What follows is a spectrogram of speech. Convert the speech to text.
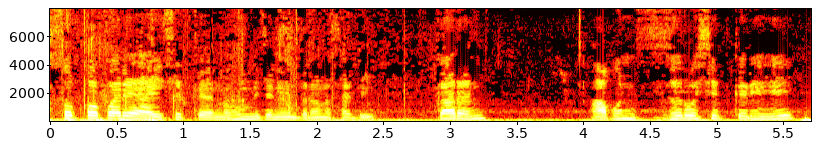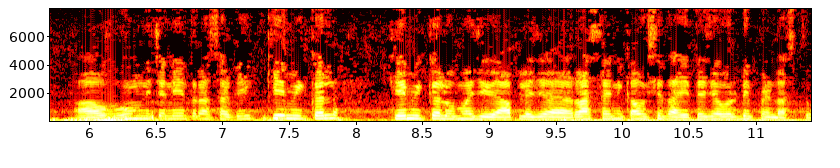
सोपा पर्याय आहे शेतकऱ्यांना हुमणीच्या नियंत्रणासाठी. कारण आपण सर्व शेतकरी हे हुमणीच्या नियंत्रणासाठी केमिकल केमिकल म्हणजे आपल्या ज्या रासायनिक औषध आहे त्याच्यावर डिपेंड असतो.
